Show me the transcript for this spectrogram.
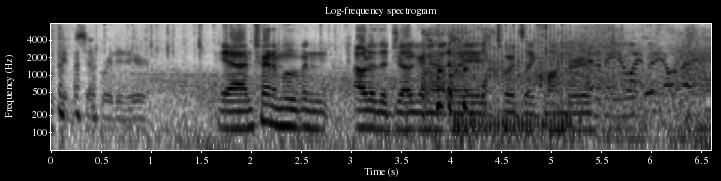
We're getting separated here. Yeah, I'm trying to move in out of the juggernaut way towards like lumber. Enemy UAV overhead.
